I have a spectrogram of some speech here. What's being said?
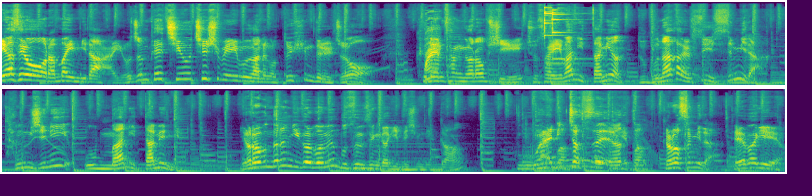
안녕하세요 람마입니다. 요즘 패치 후 70웨이브 가는 것도 힘들죠. 크렘 상관없이 주사위만 있다면 누구나 갈 수 있습니다. 당신이 운만 있다면요. 여러분들은 이걸 보면 무슨 생각이 드십니까? 우와 미쳤어요 대박. 그렇습니다. 대박이에요.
